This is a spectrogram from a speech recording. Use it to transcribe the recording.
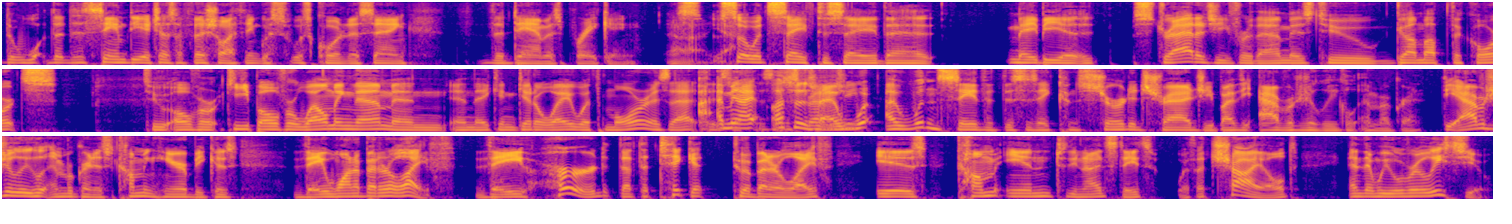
the, the, the same DHS official I think was was quoted as saying the dam is breaking. Uh, yeah. So it's safe to say that maybe a strategy for them is to gum up the courts, to over keep overwhelming them, and and they can get away with more. Is that? I mean, that- I, is let's that a put it this way, I, w- I wouldn't say that this is a concerted strategy by the average illegal immigrant. The average illegal immigrant is coming here because they want a better life. They heard that the ticket to a better life is come into the United States with a child, and then we will release you.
